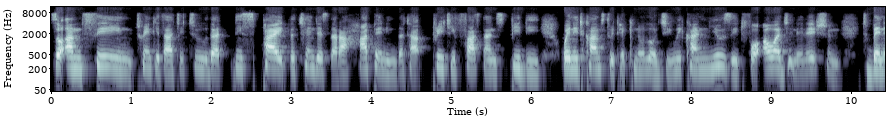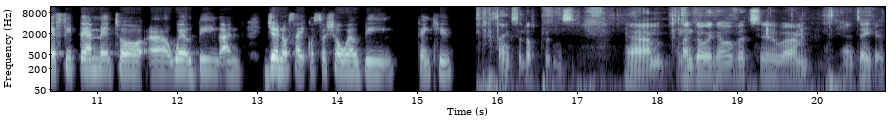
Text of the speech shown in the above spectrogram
So I'm seeing 2032 that despite the changes that are happening that are pretty fast and speedy when it comes to technology, we can use it for our generation to benefit their mental uh, well-being and general psychosocial well-being. Thank you. Thanks a lot, Prudence. Um, and I'm going over to um, uh, David.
